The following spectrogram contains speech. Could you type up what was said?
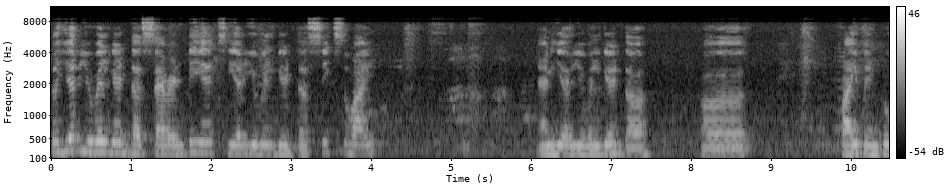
तो here you will get the seventy X here you will get the six Y and here you will get the 5 into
